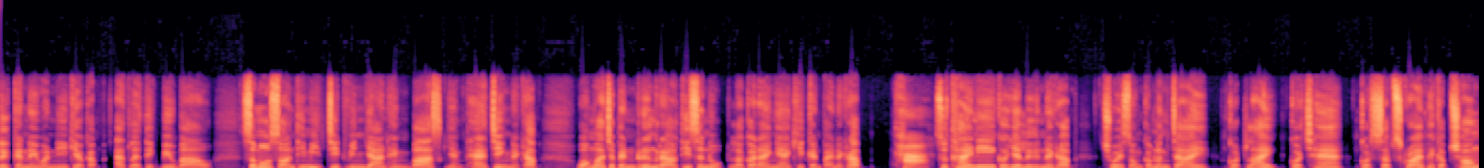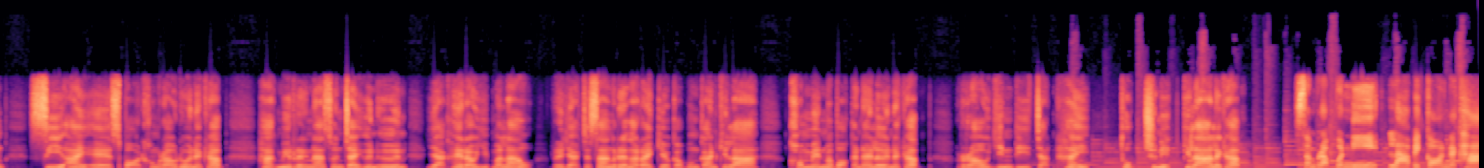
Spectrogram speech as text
ลึกกันในวันนี้เกี่ยวกับ Athletic Bilbao สโมสรที่มีจิตวิญญาณแห่งบาสอย่างแท้จริงนะครับ หวังว่าจะเป็นเรื่องราวที่สนุกแล้วก็ได้แง่คิดกันไปนะครับ ค่ะ สุดท้ายนี้ก็อย่าลืมนะครับ ช่วยส่งกำลังใจ กดไลค์กดแชร์ กด subscribe ให้กับช่อง CIA Sport ของเราด้วยนะครับ หากมีเรื่องน่าสนใจอื่นๆ อยากให้เราหยิบมาเล่า หรืออยากจะสร้างเรื่องอะไรเกี่ยวกับวงการกีฬาคอมเมนต์มาบอกกันได้เลยนะครับ เรายินดีจัดให้ทุกชนิดกีฬาเลยครับ สำหรับวันนี้ลาไปก่อนนะคะ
